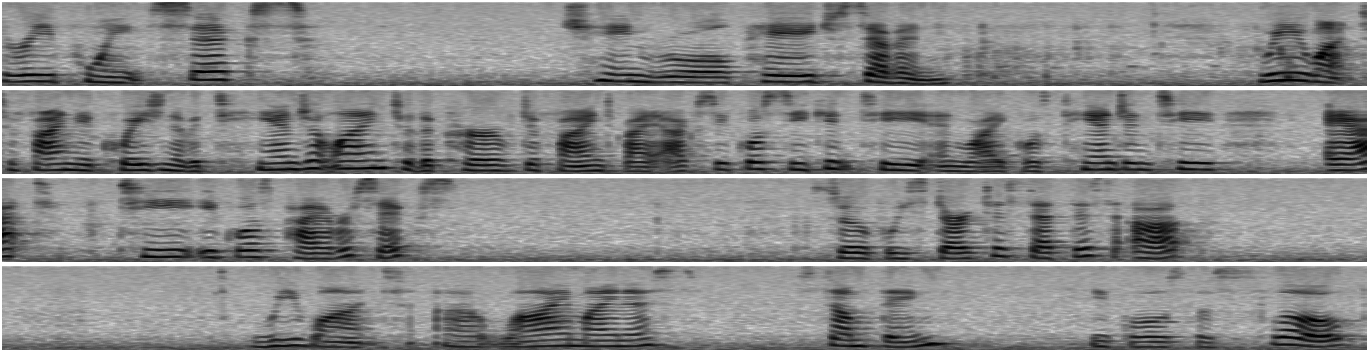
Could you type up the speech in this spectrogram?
3.6, chain rule, page 7. We want to find the equation of a tangent line to the curve defined by x equals secant t and y equals tangent t at t equals pi over 6. So if we start to set this up, we want uh, y minus something equals the slope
